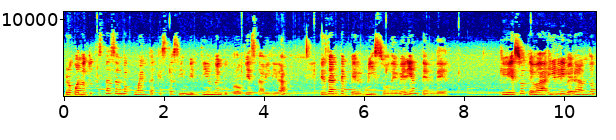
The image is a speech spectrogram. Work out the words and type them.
Pero cuando tú te estás dando cuenta que estás invirtiendo en tu propia estabilidad, es darte permiso de ver y entender que eso te va a ir liberando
